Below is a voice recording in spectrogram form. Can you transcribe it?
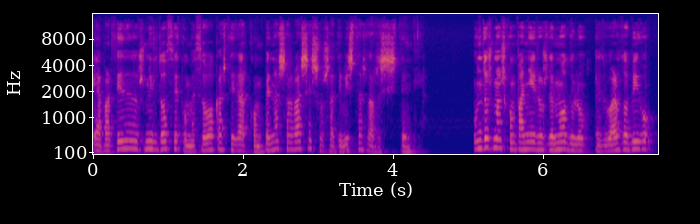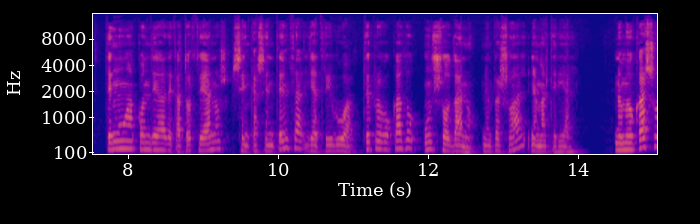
e a partir de 2012 comezou a castigar con penas salvases os activistas da resistencia. Un dos meus compañeiros de módulo, Eduardo Vigo, ten unha condea de 14 anos sen que a sentenza lle atribúa ter provocado un só dano, nen persoal nen material. No meu caso,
